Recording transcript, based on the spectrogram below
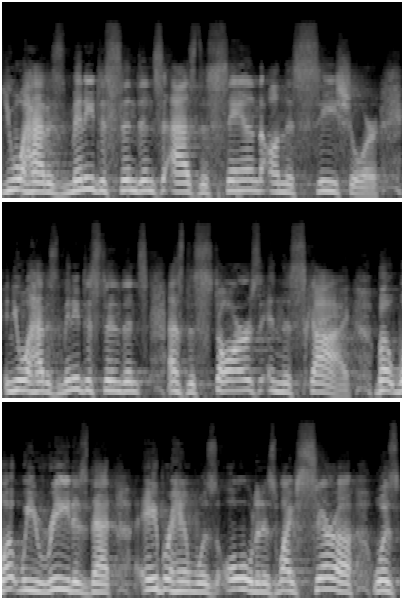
you will have as many descendants as the sand on the seashore, and you will have as many descendants as the stars in the sky. But what we read is that Abraham was old, and his wife Sarah was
